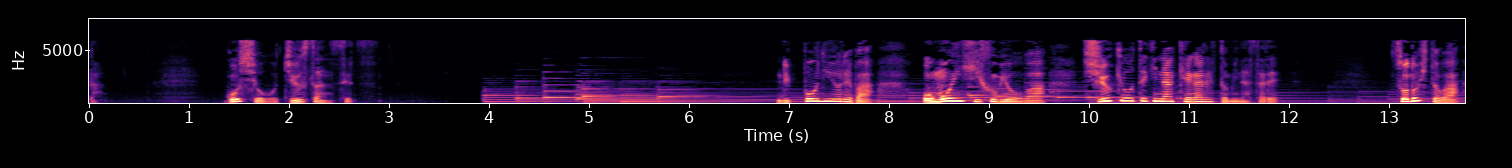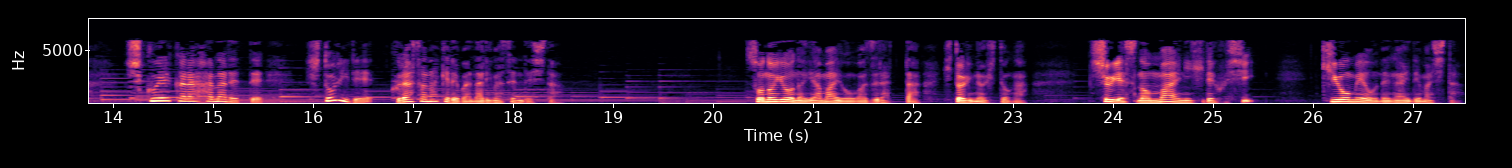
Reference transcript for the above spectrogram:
た。五章十三節。立法によれば、重い皮膚病は宗教的な汚れとみなされ、その人は宿営から離れて一人で暮らさなければなりませんでした。そのような病を患った一人の人が、主イエスの前にひれ伏し、清めを願い出ました。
